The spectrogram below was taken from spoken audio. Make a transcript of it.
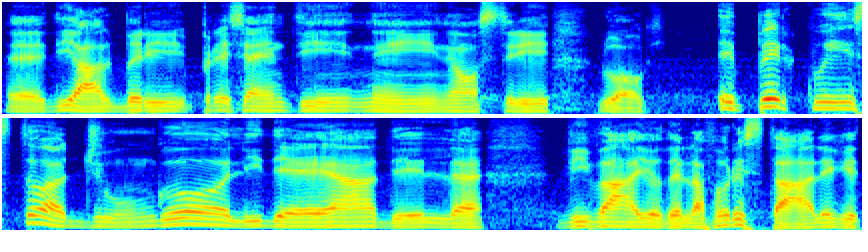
eh, di alberi presenti nei nostri luoghi e per questo aggiungo l'idea del vivaio della forestale che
